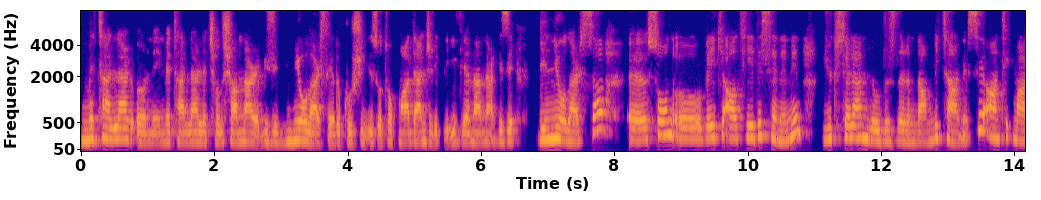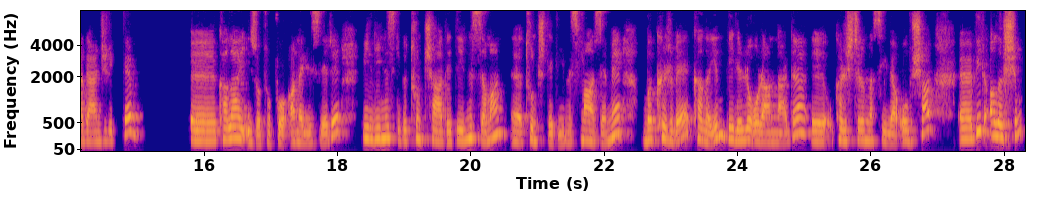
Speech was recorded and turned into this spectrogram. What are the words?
metaller örneğin metallerle çalışanlar bizi dinliyorlarsa ya da kurşun izotop madencilikle ilgilenenler bizi dinliyorlarsa e, son e, belki 6-7 senenin yükselen yıldızlarından bir tanesi antik madencilikte e, kalay izotopu analizleri. Bildiğiniz gibi tunç çağı dediğimiz zaman tunç dediğimiz malzeme bakır ve kalayın belirli oranlarda karıştırılmasıyla oluşan bir alaşım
